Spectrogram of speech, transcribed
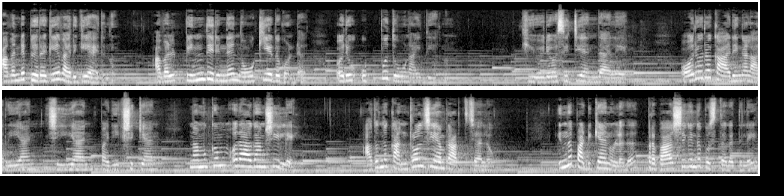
അവന്റെ പിറകെ വരികയായിരുന്നു. അവൾ പിന്തിരിഞ്ഞ് നോക്കിയതുകൊണ്ട് ഒരു ഉപ്പ് തൂണായി തീർന്നു. ക്യൂരിയോസിറ്റി എന്താ അല്ലേ? ഓരോരോ കാര്യങ്ങൾ അറിയാൻ ചെയ്യാൻ പരീക്ഷിക്കാൻ നമുക്കും ഒരാകാംക്ഷയില്ലേ? അതൊന്ന് കൺട്രോൾ ചെയ്യാൻ പ്രാർത്ഥിച്ചാലോ? ഇന്ന് പഠിക്കാനുള്ളത് പ്രഭാഷകന്റെ പുസ്തകത്തിലെ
